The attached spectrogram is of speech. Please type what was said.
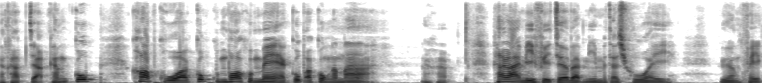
นะครับจากทั้งกรุ๊ปครอบครัวกรุ๊ปคุณพ่อคุณแม่กรุ๊ปอากงอาม่านะครับถ้าไลน์มีฟีเจอร์แบบนี้มันจะช่วยเรื่อง fake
